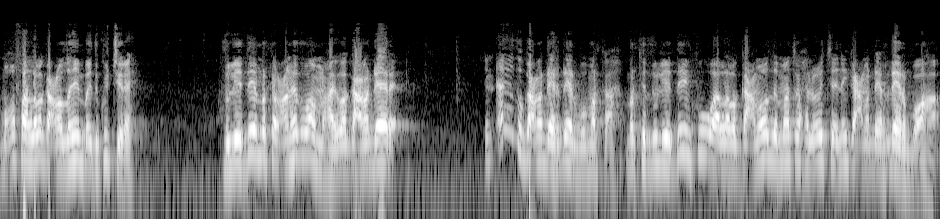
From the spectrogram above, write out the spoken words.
Ma qofaan laba gacmood lahayn baa idinku jira. Dulyadayn marka macnaheedu waa maxay? Waa gacmo dheere. In aad u gacmo dheer dheer buu marka ah marka dulyadaynku waa laba gacmood maanta waxa la odhan jiray nin gacmo dheer dheer buu ahaa.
